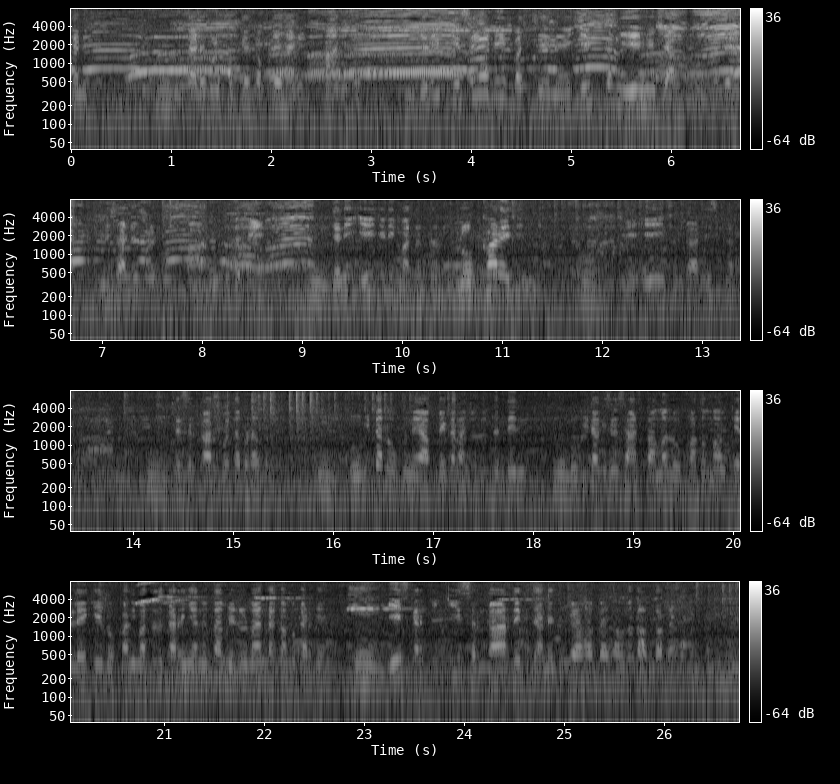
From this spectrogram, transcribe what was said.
ਕਹਿੰਦੇ ਤੁਹਾਡੇ ਕੋਲ ਸੁੱਕੇ ਕੱਪੜੇ ਹੈਗੇ? ਹਾਂ ਜੀ ਜਿਹੜੀ ਕਿਸੇ ਵੀ ਬੱਚੇ ਨੇ ਇੱਕ ਵੀ ਇਹ ਸ਼ਬਦ ਨਹੀਂ ਕੱਢਿਆ ਵੀ ਸਾਡੇ ਕੋਲ ਹੁਣ ਖਾਣ ਨੂੰ ਕੁਝ ਹੈ ਨਹੀਂ। ਜਾਣੀ ਇਹ ਜਿਹੜੀ ਮਦਦ ਲੋਕਾਂ ਨੇ ਕੀਤੀ ਇਹ ਇਹ ਸਰਕਾਰ ਨਹੀਂ ਸੀ ਕਰ ਸਕਦੀ। ਤੇ ਸਰਕਾਰ ਕੋਈ ਤਾਂ ਬੜਾ ਕੁਛ ਉਹ ਵੀ ਤਾਂ ਲੋਕ ਨੇ ਆਪਣੇ ਘਰਾਂ ਚੋਂ ਤਾਂ ਦਿੰਦੇ ਨੇ। ਉਹ ਵੀ ਤਾਂ ਕਿਸੇ ਸੰਸਥਾਵਾਂ ਲੋਕਾਂ ਤੋਂ ਮੰਗ ਕੇ ਲੈ ਕੇ ਲੋਕਾਂ ਦੀ ਮਦਦ ਕਰ ਰਹੀਆਂ ਨੇ ਤਾਂ ਮਿਡਲਮੈਨ ਦਾ ਕੰਮ ਕਰਦੇ ਨੇ। ਇਸ ਕਰਕੇ ਕੀ ਸਰਕਾਰ ਦੇ ਖਜ਼ਾਨੇ 'ਚ ਪਿਆ ਹੋਇਆ ਪੈਸਾ ਉਹਨਾਂ ਦਾ ਆਪਦਾ ਪੈਸਾ। ਹੈ।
